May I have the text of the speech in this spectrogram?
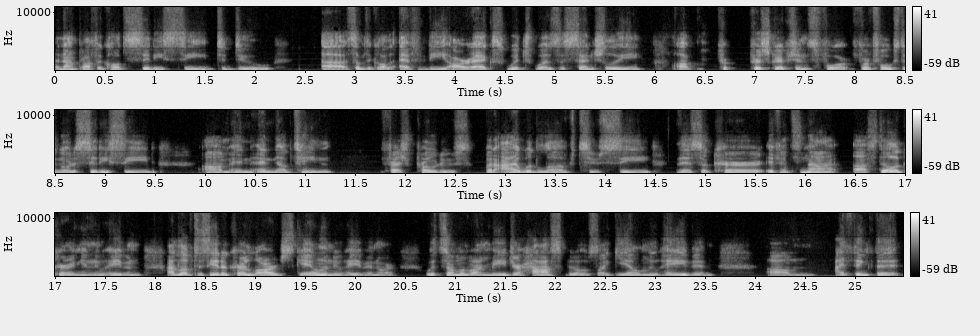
a nonprofit called City Seed to do uh, something called FVRX, which was essentially uh, pr- prescriptions for, for folks to go to City Seed um, and, and obtain fresh produce. But I would love to see this occur if it's not uh, still occurring in New Haven. I'd love to see it occur large scale in New Haven or with some of our major hospitals like Yale New Haven. Um, I think that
